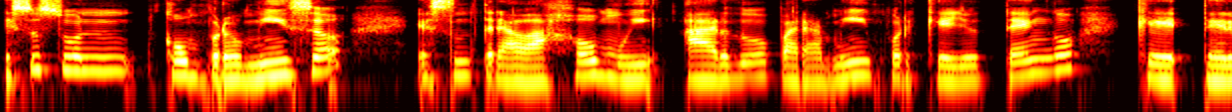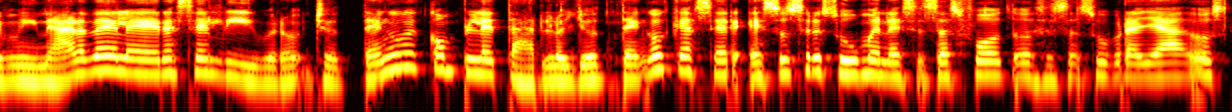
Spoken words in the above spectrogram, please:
esto es un compromiso, es un trabajo muy arduo para mí porque yo tengo que terminar de leer ese libro, yo tengo que completarlo, yo tengo que hacer esos resúmenes, esas fotos, esos subrayados,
